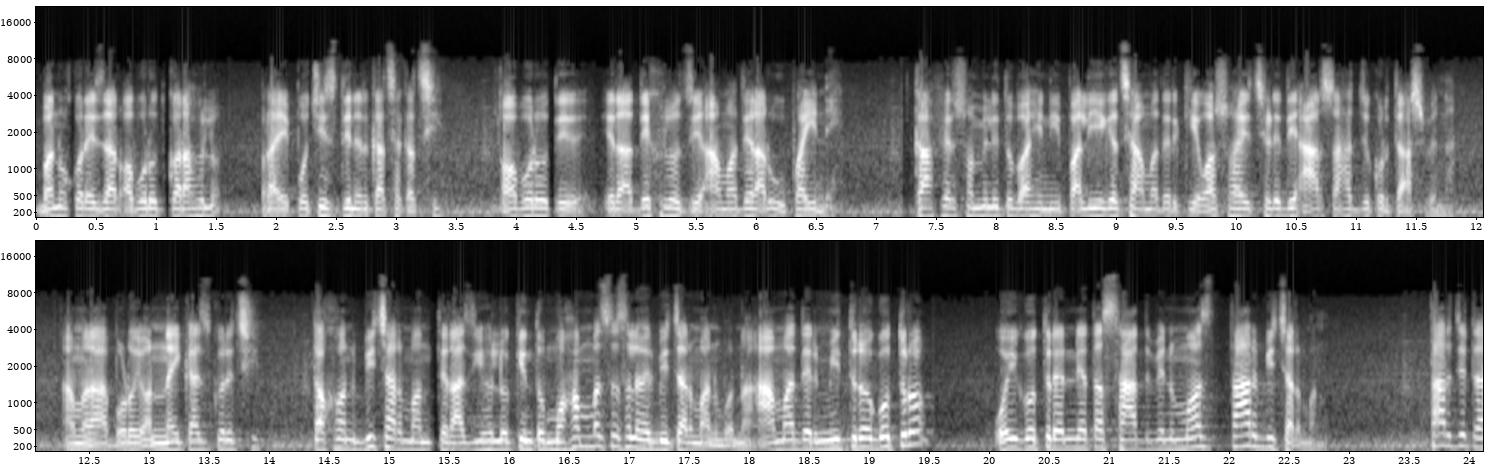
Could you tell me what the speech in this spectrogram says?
বানু করেজার অবরোধ করা হলো, প্রায় পঁচিশ দিনের কাছাকাছি। অবরোধে এরা দেখল যে আমাদের আর উপায় নেই। কাফের সম্মিলিত বাহিনী পালিয়ে গেছে আমাদেরকে অসহায় ছেড়ে দিয়ে আর সাহায্য করতে আসবে না। আমরা বড়ই অন্যায় কাজ করেছি। তখন বিচার মানতে রাজি হলো, কিন্তু মোহাম্মদ সাল্লামের বিচার মানব না। আমাদের মিত্র গোত্র, ওই গোত্রের নেতা সাদ বিন মজ তার বিচার মান তার যেটা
